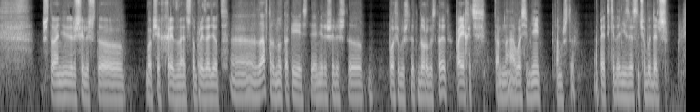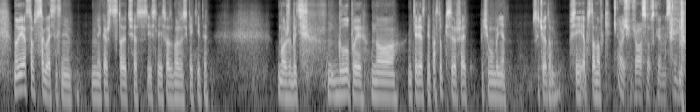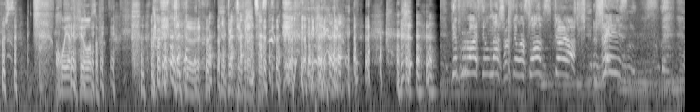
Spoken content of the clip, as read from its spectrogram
что они решили, что вообще хрен знает, что произойдет э, завтра, ну так и есть. И они решили, что пофигу, что это дорого стоит, поехать там на 8 дней, потому что, опять-таки, да, неизвестно, что будет дальше. Ну, я, собственно, согласен с ними. Мне кажется, стоит сейчас, если есть возможность, какие-то, может быть, глупые, но интересные поступки совершать. Почему бы нет? С учетом всей обстановки. Очень философская мысль, Хуй это философ. Ебать ты француз. Ты бросил нашу философскую жизнь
